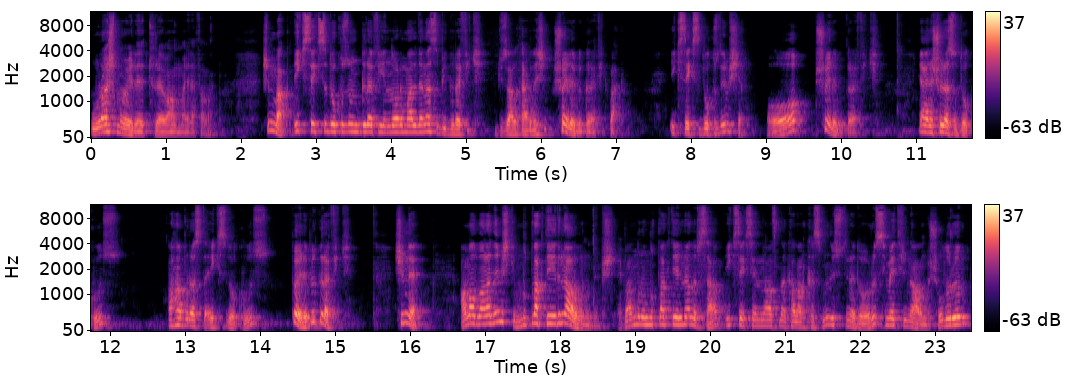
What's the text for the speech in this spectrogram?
Uğraşma öyle türev almayla falan. Şimdi bak x eksi 9'un grafiği normalde nasıl bir grafik? Güzel kardeşim şöyle bir grafik bak. x eksi 9 demiş ya. Hop şöyle bir grafik. Yani şurası 9. Aha burası da eksi 9. Böyle bir grafik. Şimdi ama bana demiş ki mutlak değerini al bunu demiş. E ben bunun mutlak değerini alırsam x eksenin altında kalan kısmın üstüne doğru simetrini almış olurum.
